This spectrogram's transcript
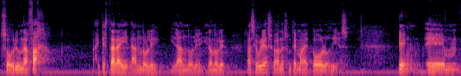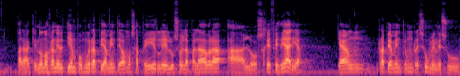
sobre una faja. Hay que estar ahí dándole y dándole y dándole. La seguridad ciudadana es un tema de todos los días. Bien, em, para que no nos gane el tiempo muy rápidamente, vamos a pedirle el uso de la palabra a los jefes de área que hagan rápidamente un resumen de, su,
